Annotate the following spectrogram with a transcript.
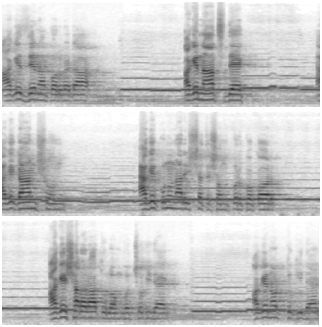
আগে জেনা কর বেটা আগে নাচ দেখ, আগে গান শোন, আগে কোনো নারীর সাথে সম্পর্ক কর, আগে সারা রাত উলঙ্গ ছবি দেখ, আগে নর্তকী দেখ,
